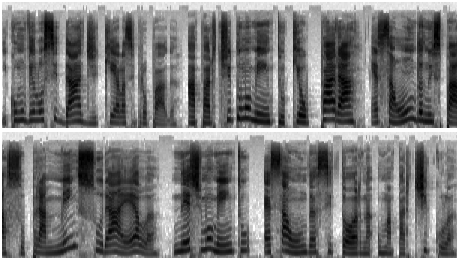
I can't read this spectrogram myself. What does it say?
e como velocidade que ela se propaga. A partir do momento que eu parar essa onda no espaço para mensurar ela, neste momento essa onda se torna uma partícula.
